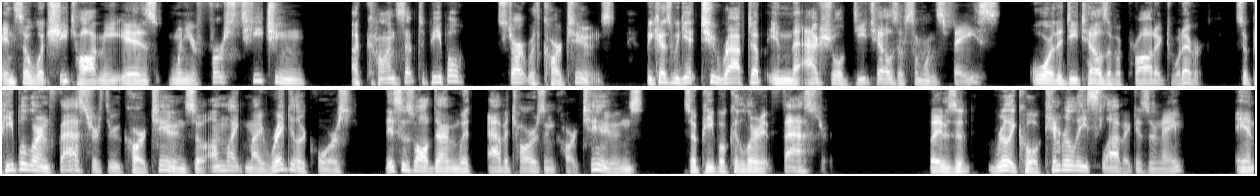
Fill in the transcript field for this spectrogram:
And so what she taught me is when you're first teaching a concept to people, start with cartoons because we get too wrapped up in the actual details of someone's face or the details of a product, whatever. So people learn faster through cartoons. So unlike my regular course, this is all done with avatars and cartoons so people could learn it faster. But it was really cool. Kimberly Slavik is her name. And,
